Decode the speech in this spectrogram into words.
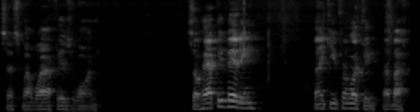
since my wife is one. So happy bidding. Thank you for looking. Bye-bye.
